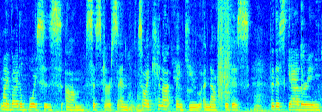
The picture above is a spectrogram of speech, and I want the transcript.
my Vital Voices um, sisters, and so I cannot thank you enough for this for this gathering,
